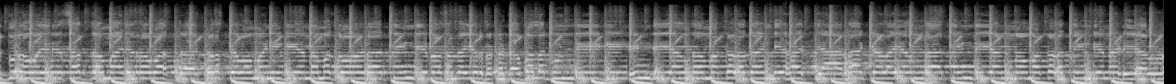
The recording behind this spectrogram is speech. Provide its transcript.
ಇದ್ರ ವೈರಿ ಸದ್ದ ಮಾಡಿರವತ್ತ ಕಳಿಸ್ತೇವ ಮಣಿಗೆ. ನಮ್ಮ ತೋಡ ತಿಂಡಿ ಬೆಳಸದ ಇರ್ಬೇಕ ಡಬಲ ಗುಂಡಿಗೆ. ತಿಂಡಿ ನಡೆಯಲ್ಲ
